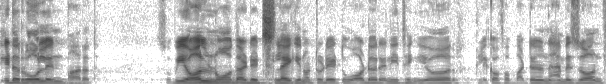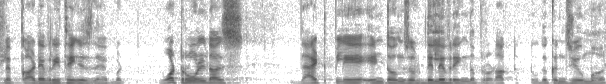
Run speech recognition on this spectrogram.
played a role in Bharat? So we all know that it's like, you know, today to order anything here, click of a button on Amazon, Flipkart, everything is there. But what role does that play in terms of delivering the product to the consumer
